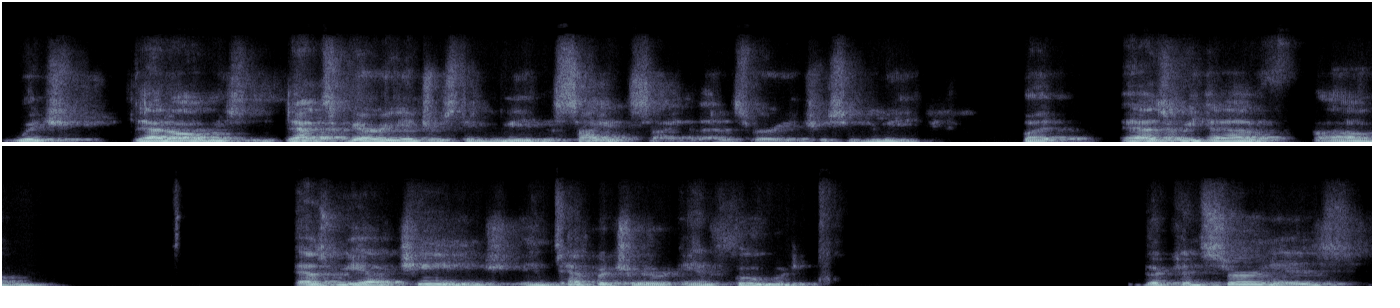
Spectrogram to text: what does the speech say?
which that always that's very interesting to me. The science side of that is very interesting to me. But as we have um, as we have change in temperature and food, the concern is,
